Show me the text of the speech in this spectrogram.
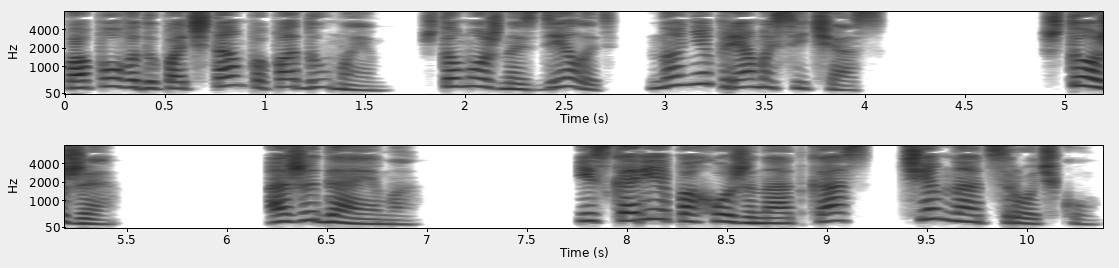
По поводу почтампа подумаем, что можно сделать, но не прямо сейчас. Что же? Ожидаемо. И скорее похоже на отказ, чем на отсрочку.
